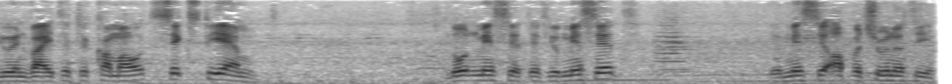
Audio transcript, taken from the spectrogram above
You're invited to come out 6 p.m. Don't miss it. If you miss it, you miss your opportunity.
